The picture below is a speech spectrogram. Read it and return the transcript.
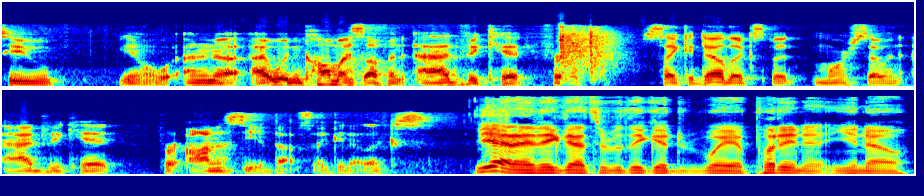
to, you know, I don't know, I wouldn't call myself an advocate for psychedelics, but more so an advocate for honesty about psychedelics. Yeah, and I think that's a really good way of putting it. You know,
